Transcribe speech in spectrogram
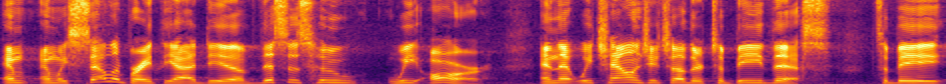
and, and we celebrate the idea of this is who we are, and that we challenge each other to be this to be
